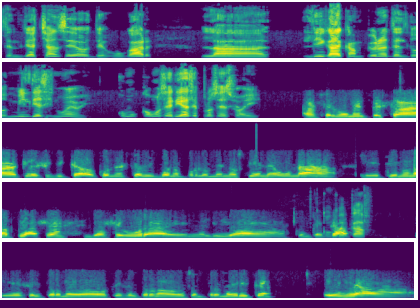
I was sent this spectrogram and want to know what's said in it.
tendría chance de, de jugar la Liga de Campeones del 2019. ¿Cómo, ¿Cómo sería ese proceso ahí? Hasta el momento está clasificado con esta, bueno, por lo menos tiene una eh, tiene una plaza ya segura en la liga con CACAF, que es el torneo que es el torneo de Centroamérica en la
